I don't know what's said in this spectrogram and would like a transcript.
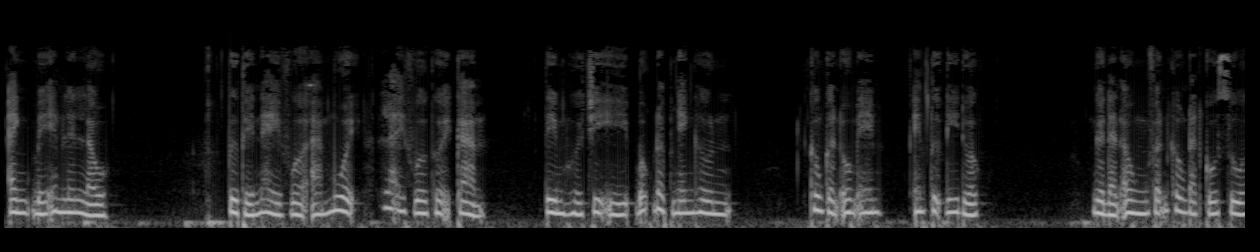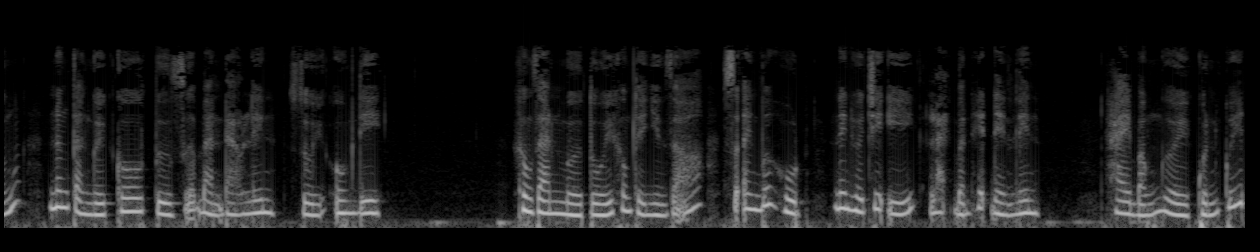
anh bế em lên lầu. Tư thế này vừa ám muội lại vừa gợi cảm. Tim hứa chị ý bỗng đập nhanh hơn. Không cần ôm em, em tự đi được. Người đàn ông vẫn không đặt cô xuống, nâng cả người cô từ giữa bàn đào lên rồi ôm đi. Không gian mờ tối không thể nhìn rõ, sợ anh bước hụt nên hứa chi ý lại bật hết đèn lên. Hai bóng người quấn quýt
